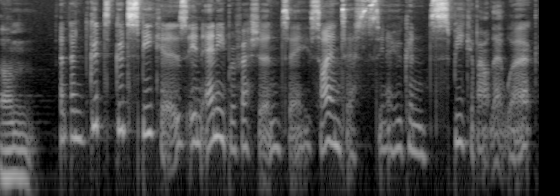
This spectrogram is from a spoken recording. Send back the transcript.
Um, And, and good good speakers in any profession, say scientists, you know, who can speak about their work,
